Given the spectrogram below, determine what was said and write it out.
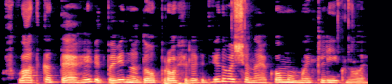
вкладка теги відповідно до профіля відвідувача, на якому ми клікнули.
